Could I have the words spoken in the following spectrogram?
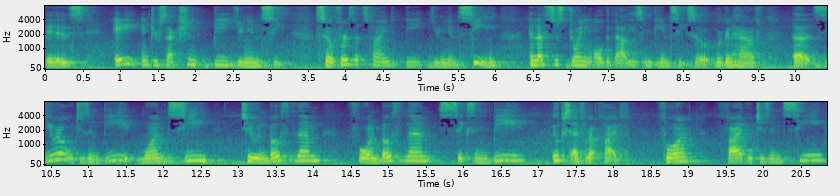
is A intersection B union C. So first let's find B union C, and that's just joining all the values in B and C. So we're going to have uh, 0, which is in B, 1 C, 2 in both of them, 4 in both of them, 6 in B, oops, I forgot 5, 4, 5 which is in C,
